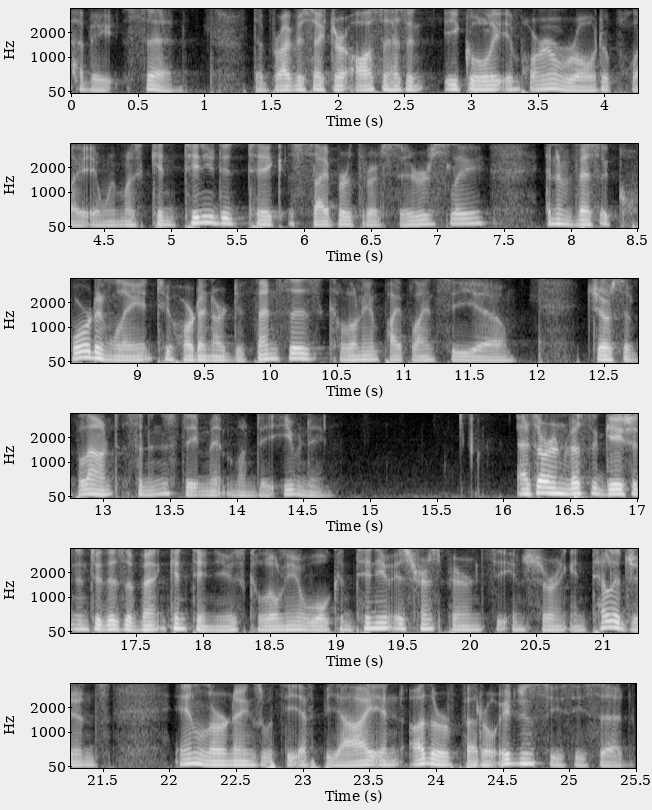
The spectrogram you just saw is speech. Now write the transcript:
Abbate said. The private sector also has an equally important role to play, and we must continue to take cyber threats seriously and invest accordingly to harden our defenses, Colonial Pipeline CEO Joseph Blount said in a statement Monday evening. As our investigation into this event continues, Colonial will continue its transparency ensuring intelligence and learnings with the FBI and other federal agencies, he said.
